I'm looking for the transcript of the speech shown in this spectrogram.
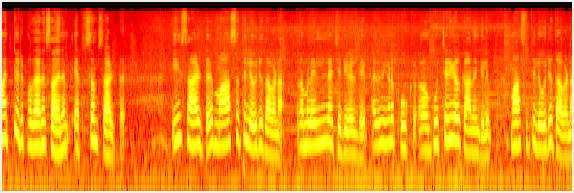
മറ്റൊരു പ്രധാന സാധനം എപ്സം സാൾട്ട്. ഈ സാൾട്ട് മാസത്തിൽ ഒരു തവണ നമ്മളെല്ലാ ചെടികളുടെയും അല്ലെങ്കിൽ നിങ്ങളുടെ പൂ പൂച്ചെടികൾക്കാണെങ്കിലും മാസത്തിൽ ഒരു തവണ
